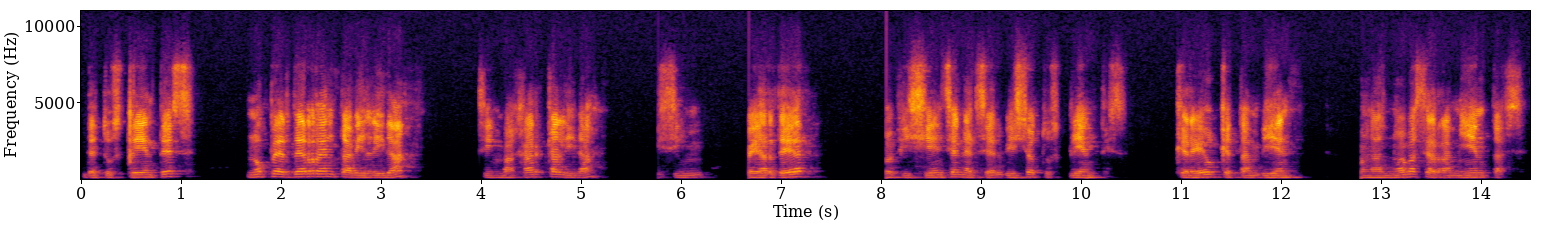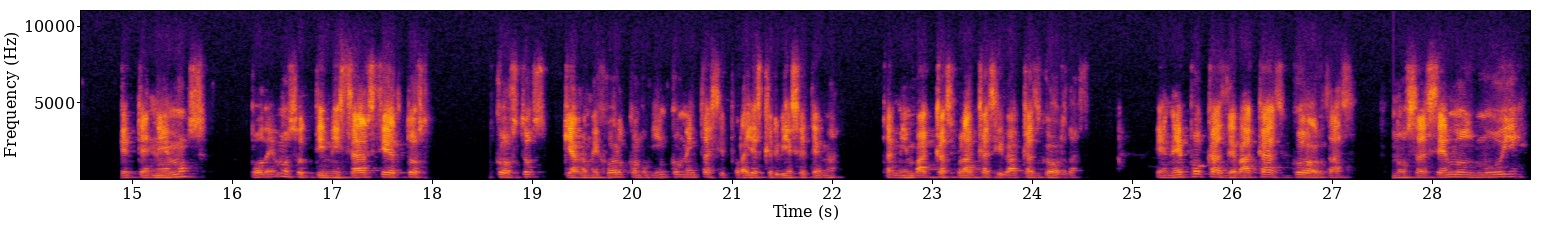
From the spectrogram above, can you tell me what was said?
de tus clientes, no perder rentabilidad sin bajar calidad y sin perder tu eficiencia en el servicio a tus clientes. Creo que también con las nuevas herramientas que tenemos, podemos optimizar ciertos costos que a lo mejor, como bien comentas, y por ahí escribí ese tema, también vacas flacas y vacas gordas, en épocas de vacas gordas nos hacemos muy,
